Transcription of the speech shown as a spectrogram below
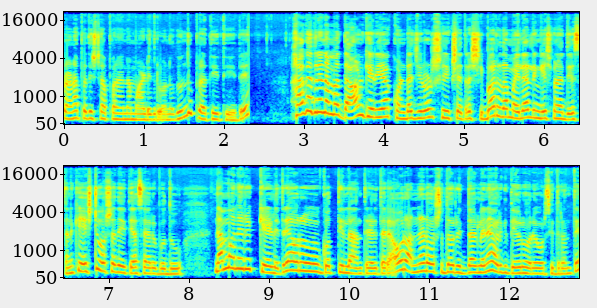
ಪ್ರಾಣ ಪ್ರತಿಷ್ಠಾಪನೆಯನ್ನ ಮಾಡಿದ್ರು ಅನ್ನೋದೊಂದು ಪ್ರತೀತಿ ಇದೆ. ಹಾಗಾದ್ರೆ ನಮ್ಮ ದಾವಣಗೆರೆಯ ಕೊಂಡಜಿರೋಡ್ ಶ್ರೀ ಕ್ಷೇತ್ರ ಶಿಬಾರದ ಮೈಲಾಲಿಂಗೇಶ್ವರ ದೇವಸ್ಥಾನಕ್ಕೆ ಎಷ್ಟು ವರ್ಷದ ಇತಿಹಾಸ ಇರಬಹುದು ನಮ್ಮ ಮನೆಯವ್ರಿಗೆ ಕೇಳಿದ್ರೆ ಅವರು ಗೊತ್ತಿಲ್ಲ ಅಂತ ಹೇಳ್ತಾರೆ. ಅವರು ಹನ್ನೆರಡು ವರ್ಷದವ್ರು ಇದ್ದಾಗಲೇ ಅವರಿಗೆ ದೇವರು ಹೊರೆ ಹೊರಿಸಿದ್ರಂತೆ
